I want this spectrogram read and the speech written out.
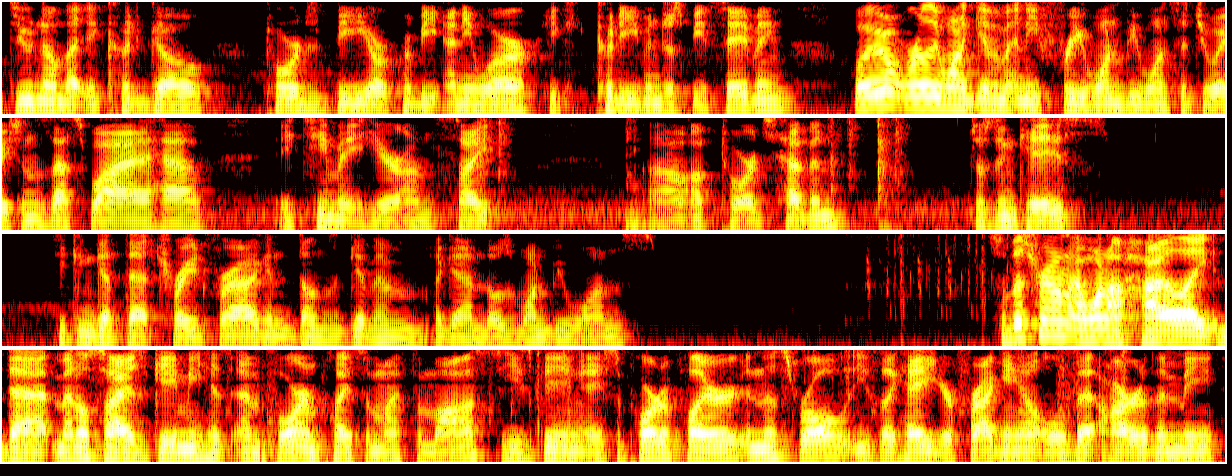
do know that it could go towards B or could be anywhere. He could even just be saving. But we don't really want to give him any free 1v1 situations. That's why I have a teammate here on site uh, up towards heaven, just in case. He can get that trade frag and doesn't give him, again, those 1v1s. So this round, I want to highlight that Metal Sides gave me his M4 in place of my FAMAS. He's being a supportive player in this role. He's like, hey, you're fragging out a little bit harder than me.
